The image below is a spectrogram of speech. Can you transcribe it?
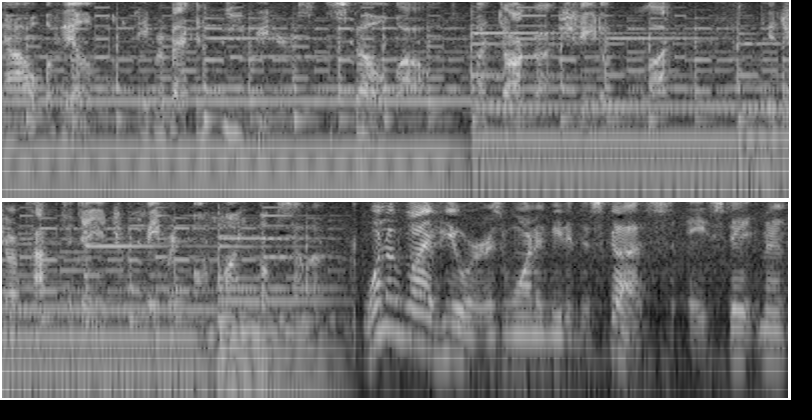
Now available in paperback and e-readers. Spellbound, a darker shade of black. Get your copy today at your favorite online bookseller. One of my viewers wanted me to discuss a statement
